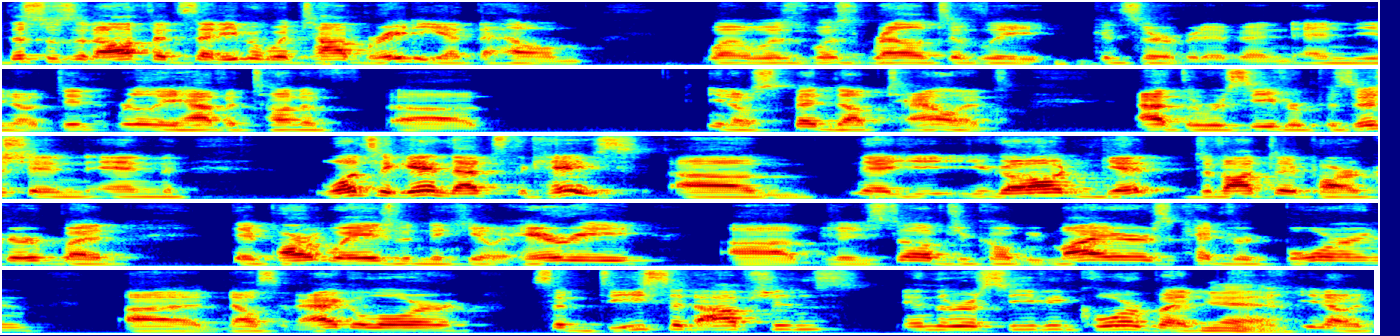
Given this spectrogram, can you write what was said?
This was an offense that even with Tom Brady at the helm, was was relatively conservative and and you know didn't really have a ton of uh, you know spend up talent at the receiver position. And once again, that's the case. Um, you, know, you, you, go out and get DeVante Parker, but they part ways with N'Keal Harry. Uh, you, know, you still have Jakobi Meyers, Kendrick Bourne, uh, Nelson Agholor, some decent options in the receiving corps, but yeah. you know,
